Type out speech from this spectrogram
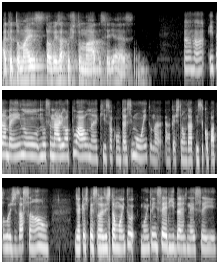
a que eu estou mais, talvez, acostumado seria essa. Uhum. E também no, no cenário atual, né, que isso acontece muito, né, a questão da psicopatologização, já que as pessoas estão muito, muito inseridas nesse,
